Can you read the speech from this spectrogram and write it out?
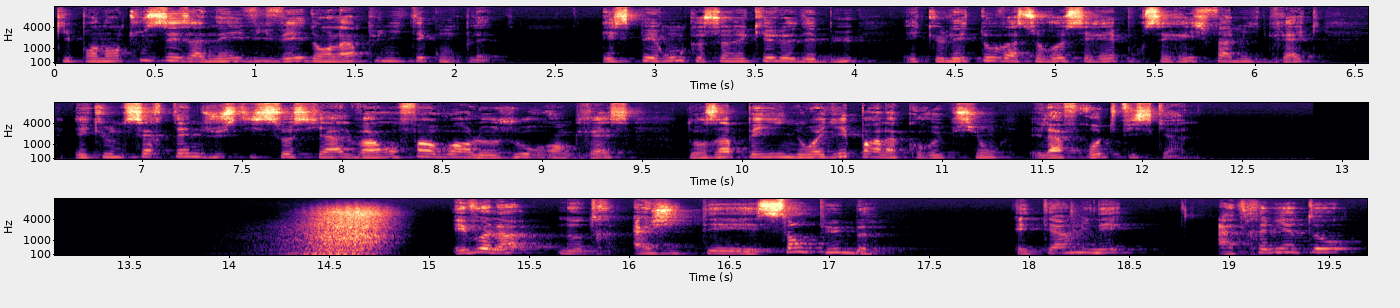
qui, pendant toutes ces années, vivaient dans l'impunité complète. Espérons que ce n'est que le début et que l'étau va se resserrer pour ces riches familles grecques et qu'une certaine justice sociale va enfin voir le jour en Grèce, dans un pays noyé par la corruption et la fraude fiscale. Et voilà, notre agité sans pub est terminé. À très bientôt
